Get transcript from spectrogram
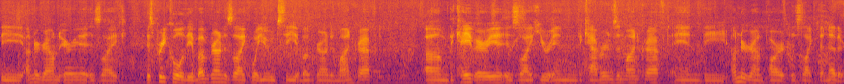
The underground area is like is pretty cool. The above ground is like what you would see above ground in Minecraft. Um, the cave area is like you're in the caverns in Minecraft, and the underground part is like the nether.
